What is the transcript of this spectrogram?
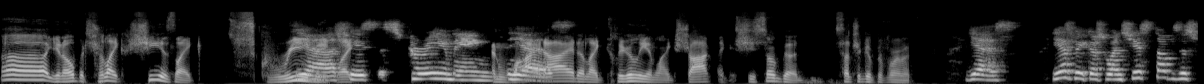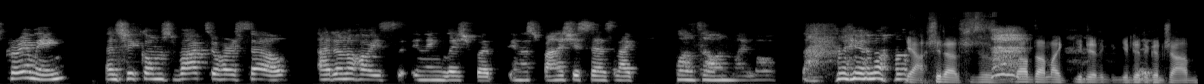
uh, you know, but she's like, she is like screaming, Yeah, like, she's screaming. and Yes. wide eyed and like clearly in like shock. Like, she's so good. Such a good performance. Yes. Yes, because when she stops screaming and she comes back to herself, I don't know how it's in English, but in Spanish she says like, "Well done, my love." You know? Yeah, she does. She says, well done. Like, you did, you did a good job.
